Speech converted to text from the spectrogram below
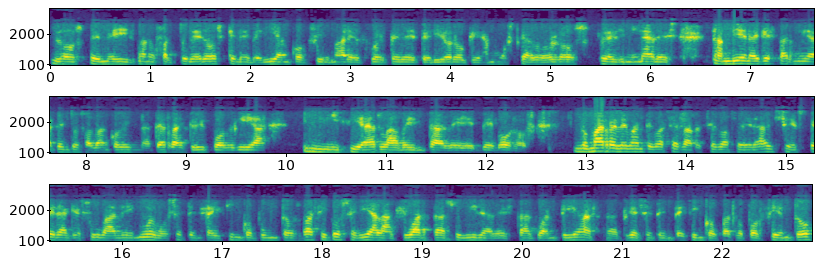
los PMI manufactureros que deberían confirmar el fuerte deterioro que han mostrado los preliminares. También hay que estar muy atentos al Banco de Inglaterra que hoy podría iniciar la venta de, bonos. Lo más relevante va a ser la Reserva Federal. Se espera que suba de nuevo 75 puntos básicos. Sería la cuarta subida de esta cuantía hasta 3,75-4%.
